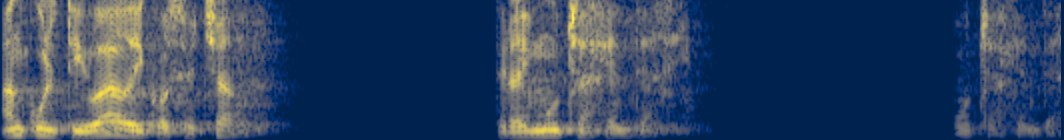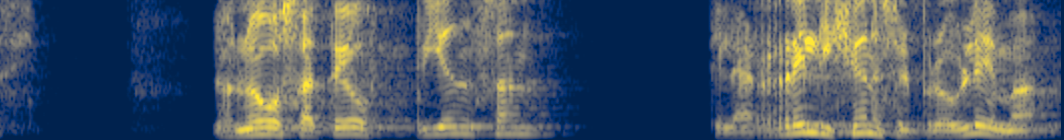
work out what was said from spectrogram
han cultivado y cosechado. Pero hay mucha gente así, mucha gente así. Los nuevos ateos piensan que la religión es el problema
